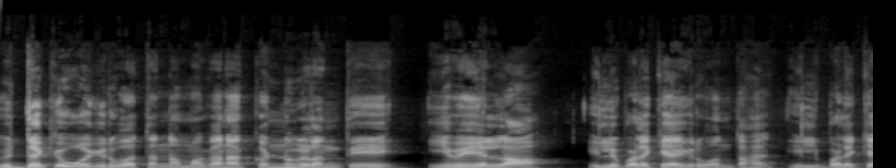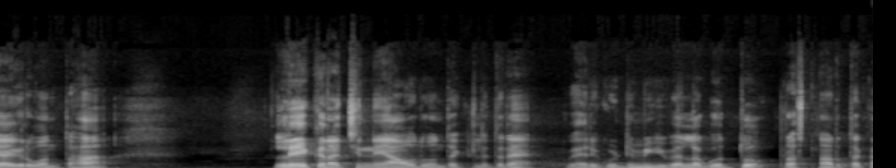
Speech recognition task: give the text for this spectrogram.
ಯುದ್ಧಕ್ಕೆ ಹೋಗಿರುವ ತನ್ನ ಮಗನ ಕಣ್ಣುಗಳಂತೆ ಇವೆಯಲ್ಲ ಇಲ್ಲಿ ಬಳಕೆಯಾಗಿರುವಂತಹ ಇಲ್ಲಿ ಬಳಕೆಯಾಗಿರುವಂತಹ ಲೇಖನ ಚಿಹ್ನೆ ಯಾವುದು ಅಂತ ಕೇಳಿದರೆ ವೆರಿ ಗುಡ್ ನಿಮಗೆ ಇವೆಲ್ಲ ಗೊತ್ತು. ಪ್ರಶ್ನಾರ್ಥಕ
